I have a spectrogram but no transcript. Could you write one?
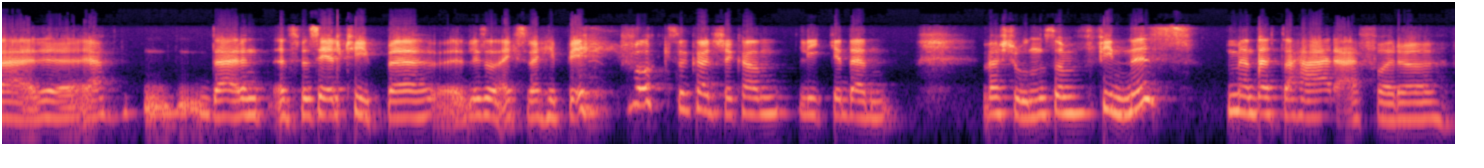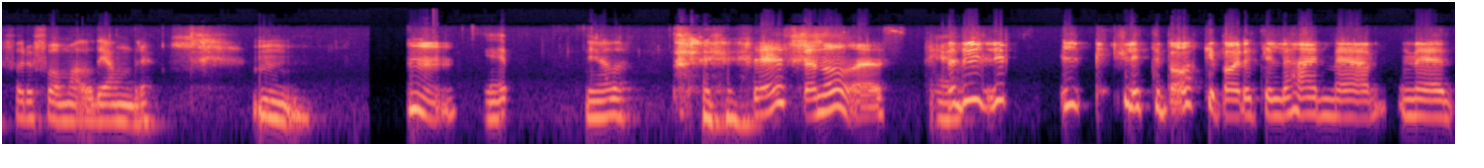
det er, eh, ja, det er en, en spesiell type litt sånn ekstra hippie-folk som kanskje kan like den versjonen som finnes. Men dette her er for å, for å få med alle de andre. Mm. Mm. Yep. Ja da. Det er spennende. Ja. Men du, litt, litt, tilbake bare til det her med, med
